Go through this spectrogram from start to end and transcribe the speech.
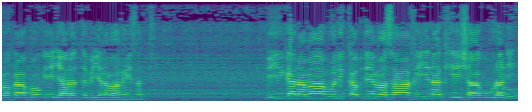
yookaa fooqii ijaaratte biyya namaa keessatti dhiiga namaa wali qabdee masaakiina kiishaa guuranii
